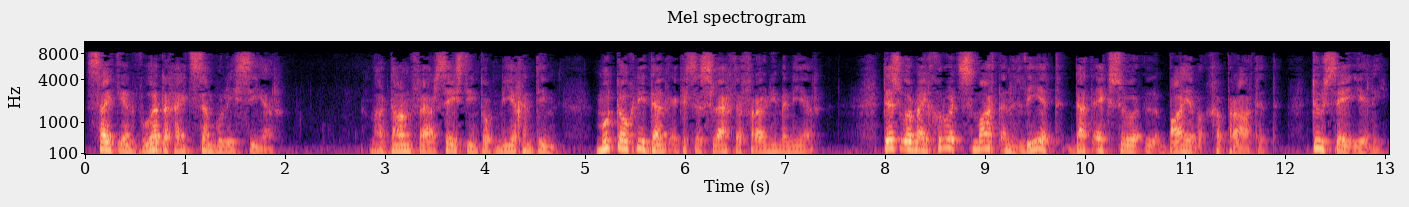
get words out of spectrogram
sy teenwoordigheid simboliseer. Maar dan vers 16 tot 19 moet tog nie dink ek is 'n slegte vrou nie meneer. Dis oor my groot smart en leed dat ek so baie gepraat het. Toe sê Eli:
